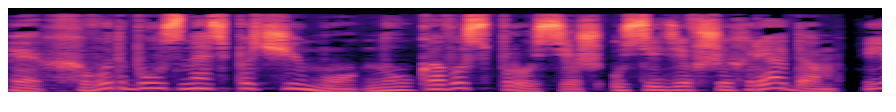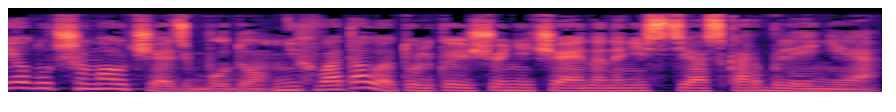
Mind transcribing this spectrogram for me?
Эх, вот бы узнать почему, но у кого спросишь, у сидевших рядом, я лучше молчать буду, не хватало только еще нечаянно нанести оскорбление.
